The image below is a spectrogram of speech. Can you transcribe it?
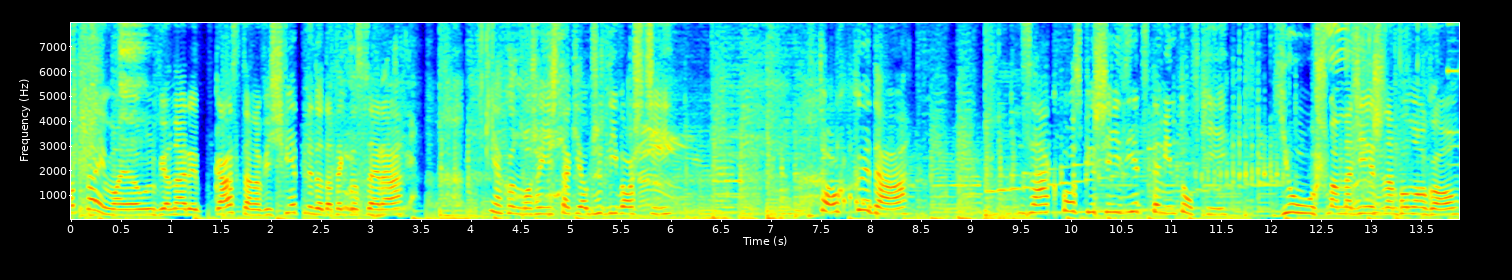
Oto i moja ulubiona rybka stanowi świetny dodatek do sera. Jak on może jeść takie obrzydliwości? To chyda. Zak, pospiesz się i zjedz te miętówki. Już, mam nadzieję, że nam pomogą.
